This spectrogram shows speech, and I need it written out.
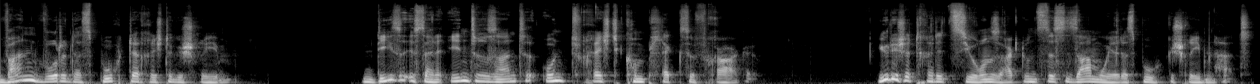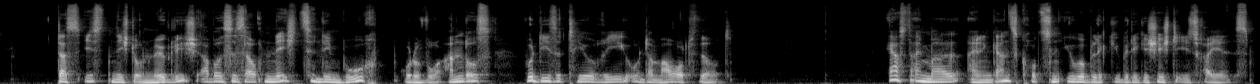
Wann wurde das Buch der Richter geschrieben? Diese ist eine interessante und recht komplexe Frage. Jüdische Tradition sagt uns, dass Samuel das Buch geschrieben hat. Das ist nicht unmöglich, aber es ist auch nichts in dem Buch oder woanders, wo diese Theorie untermauert wird. Erst einmal einen ganz kurzen Überblick über die Geschichte Israels.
